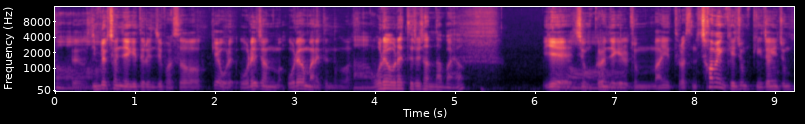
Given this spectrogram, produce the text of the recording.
어. 그 임백천 얘기 들은 지 벌써 꽤 오래 오래전 오래간만에 듣는 것 같아요. 아, 오래오래 들으셨나 봐요. 예, 어. 지금 그런 얘기를 좀 많이 들었습니다. 처음엔 그게 좀 굉장히 좀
